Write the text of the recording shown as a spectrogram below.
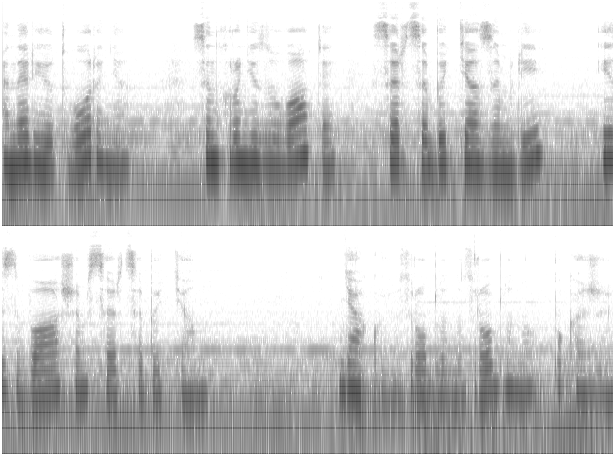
енергію творення синхронізувати серцебиття землі із вашим серцебиттям. Дякую, зроблено, зроблено, покажи.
